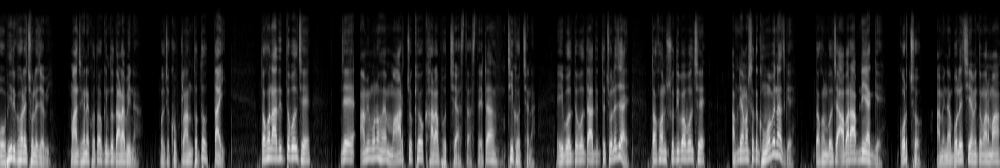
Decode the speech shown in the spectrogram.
অভির ঘরে চলে যাবি। মাঝখানে কোথাও কিন্তু দাঁড়াবি না। বলছে, খুব ক্লান্ত তো, তাই। তখন আদিত্য বলছে যে, আমি মনে হয় মার চোখেও খারাপ হচ্ছে আস্তে আস্তে, এটা ঠিক হচ্ছে না। এই বলতে বলতে আদিত্য চলে যায়। তখন সুদীপা বলছে, আপনি আমার সাথে ঘুমাবেন আজকে? তখন বলছে, আবার আপনি একগে। করছ? আমি না বলেছি আমি তোমার মা।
